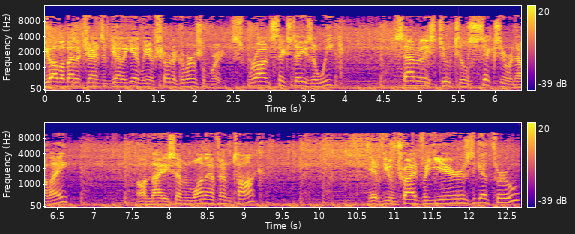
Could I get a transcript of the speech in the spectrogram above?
You have a better chance of getting in. We have shorter commercial breaks. We're on six days a week. Saturdays 2 till 6 here in L.A. on 97.1 FM Talk. If you've tried for years to get through,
